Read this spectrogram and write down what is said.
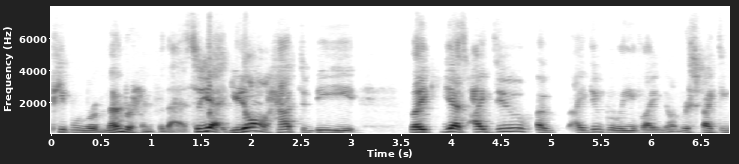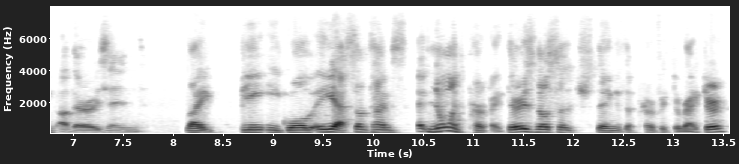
people remember him for that so yeah you don't have to be like yes i do uh, i do believe like you know respecting others and like being equal. And yeah sometimes eh, no one's perfect. There is no such thing as a perfect director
